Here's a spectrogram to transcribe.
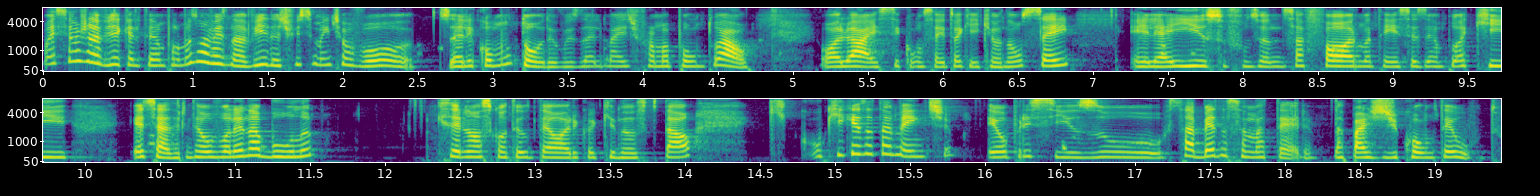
mas se eu já vi aquele tema pelo menos uma vez na vida, dificilmente eu vou estudar ele como um todo, eu vou estudar ele mais de forma pontual. Eu olho, ah, esse conceito aqui que eu não sei, ele é isso, funciona dessa forma, tem esse exemplo aqui, etc. Então, eu vou ler na bula, que seria o nosso conteúdo teórico aqui no hospital, o que, que exatamente eu preciso saber dessa matéria, da parte de conteúdo.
